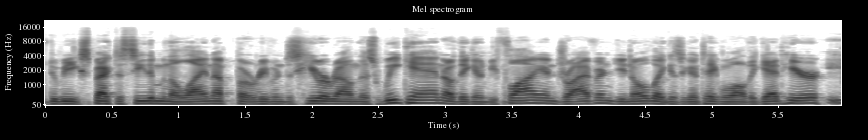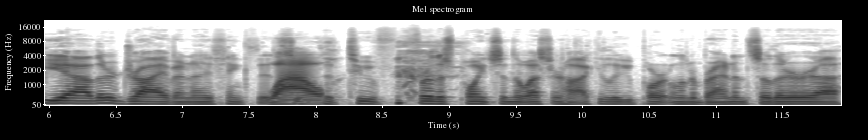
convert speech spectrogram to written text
do we expect to see them in the lineup, or even just here around this weekend? Are they going to be flying, driving? You know, like is it going to take them a while to get here? Yeah, they're driving. I think. wow. The two furthest points in the Western Hockey League, Portland and Brandon. So they're they're uh,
